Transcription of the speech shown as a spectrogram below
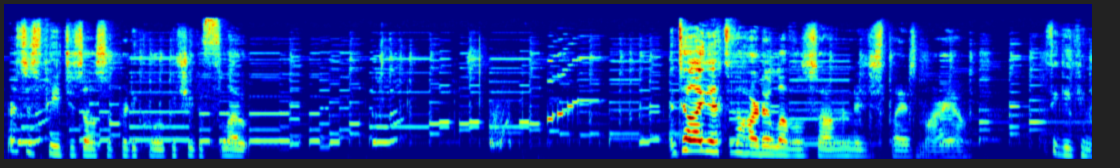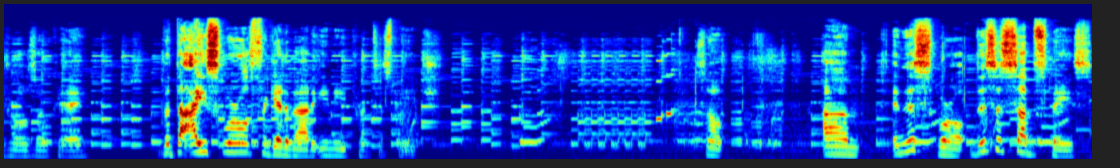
Princess Peach is also pretty cool because she can float. Until I get to the harder levels, so I'm gonna just play as Mario. I think he controls okay. But the ice world, forget about it, you need Princess Peach. So, um, in this world, this is subspace.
